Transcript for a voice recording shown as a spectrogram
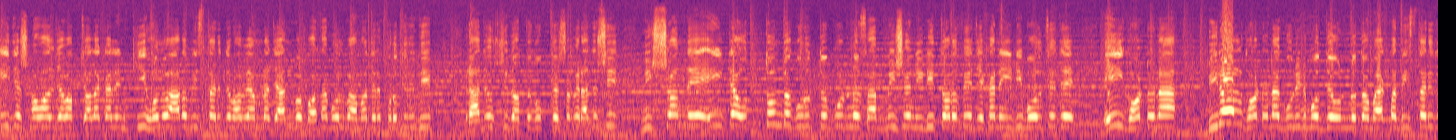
এই যে সওয়াল জবাব চলাকালীন কি হলো আরও বিস্তারিতভাবে আমরা জানব, কথা বলব আমাদের প্রতিনিধি রাজস্বী দত্তগুপ্তের সঙ্গে। রাজস্বী নিঃসন্দেহে এইটা অত্যন্ত গুরুত্বপূর্ণ সাবমিশন ইডি তরফে, যেখানে ইডি বলছে যে এই ঘটনা, বিরল ঘটনাগুলির মধ্যে অন্যতম। একবার বিস্তারিত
